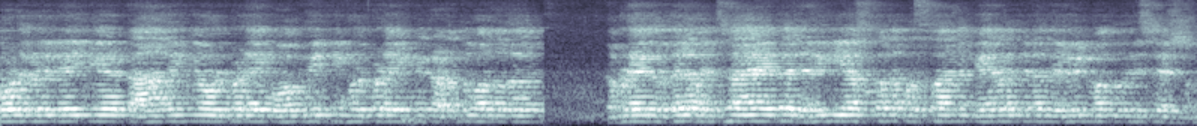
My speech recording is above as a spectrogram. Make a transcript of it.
റോഡുകളിലേക്ക് ടാറിംഗ് ഉൾപ്പെടെ കോൺക്രീറ്റിംഗ് ഉൾപ്പെടെയൊക്കെ കടന്നു വന്നത് നമ്മുടെ ത്രിതല പഞ്ചായത്ത് ജനകീയാസ്പദ പ്രസ്ഥാനം കേരളത്തിന്റെ നിലവിൽ വന്നതിന് ശേഷം.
